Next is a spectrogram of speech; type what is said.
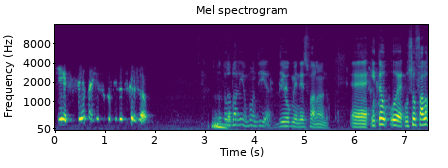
que exceda isso que eu fiz a descrição. Doutor Dolinho, bom dia. Diogo Menezes falando. É, então, o, o senhor fala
